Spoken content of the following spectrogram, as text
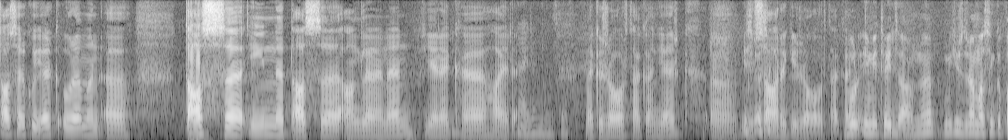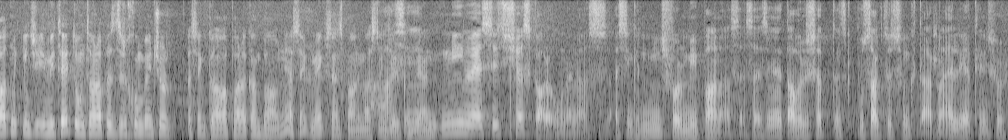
12 երկ ուրեմն 19 10 անգլերեն են, 3-ը հայեր են։ Հայերեն Մեկը ժողովրդական երկ, ը, մյուսը առիքի ժողովրդական որ երգ։ imitate անունը, մի քիչ դրա մասին կպատմեք, ինչի imitate ու ընդհանրապես ձեր խումբը ինչ որ, ասենք, գաղափարական բան ունի, ասենք, մեկ sense բանի մասին ենք երկում միայն։ Մի մեսեջ չես կարող ունենաս, այսինքն ինչ որ մի բան ասես, այսինքն այդ ավելի շատ տես կուսակցություն կդառնա, էլի, եթե ինչ որ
